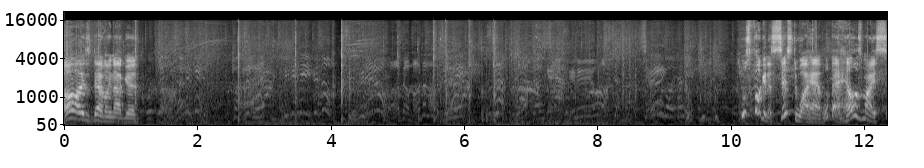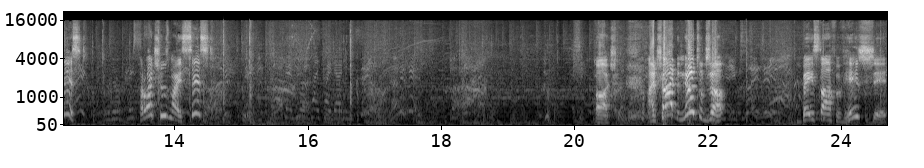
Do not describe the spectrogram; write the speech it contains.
Oh, it's definitely not good. Whose fucking assist do I have? What the hell is my assist? How do I choose my assist? Oh, I, tr I tried the neutral jump based off of his shit.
